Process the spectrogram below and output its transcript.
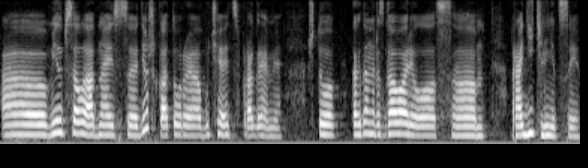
А, мне написала одна из девушек, которая обучается в программе что когда она разговаривала с родительницей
